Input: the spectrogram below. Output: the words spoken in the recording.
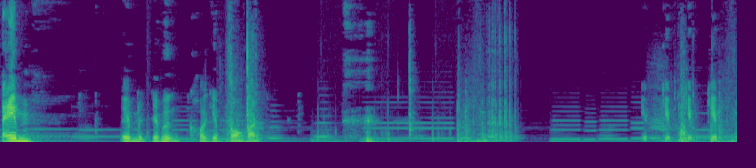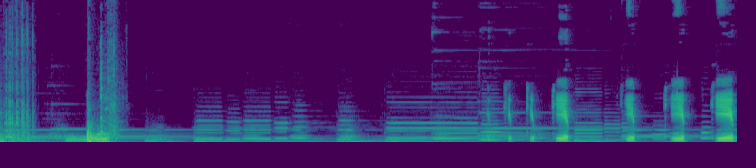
เต็มเอ้ยเดี๋ยวเพิ่งขอเก็บของก่อน เก็บเก็บเก็บเก็บโอ้โห เก็บเก็บเก็บเก็บเก็บ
